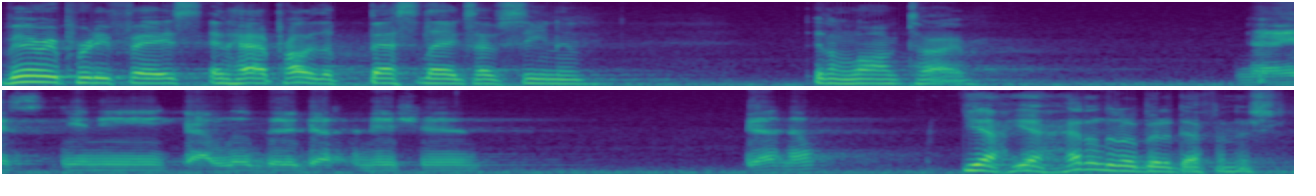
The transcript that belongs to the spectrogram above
Very pretty face, and had probably the best legs I've seen in in a long time. Nice, skinny, got a little bit of definition. Yeah, no. Yeah, yeah, had a little bit of definition.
